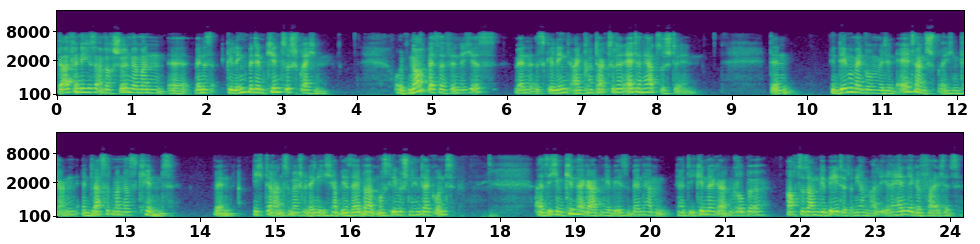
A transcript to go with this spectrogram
Da finde ich es einfach schön, wenn man, äh, wenn es gelingt, mit dem Kind zu sprechen. Und noch besser finde ich es, wenn es gelingt, einen Kontakt zu den Eltern herzustellen. Denn in dem Moment, wo man mit den Eltern sprechen kann, entlastet man das Kind. Wenn ich daran zum Beispiel denke, ich habe ja selber muslimischen Hintergrund. Als ich im Kindergarten gewesen bin, haben, hat die Kindergartengruppe auch zusammen gebetet und die haben alle ihre Hände gefaltet.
